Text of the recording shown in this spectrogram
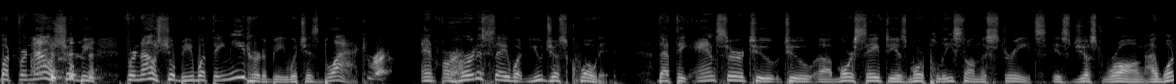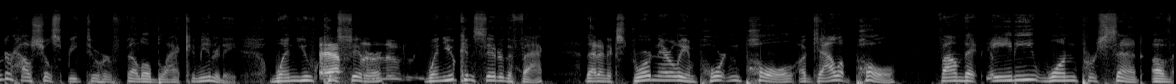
But for now, she'll be for now she'll be what they need her to be, which is black. Right. And for right. her to say what you just quoted, that the answer to to uh, more safety is more police on the streets is just wrong. I wonder how she'll speak to her fellow black community when you consider when you consider the fact that an extraordinarily important poll, a Gallup poll, found that 81% of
